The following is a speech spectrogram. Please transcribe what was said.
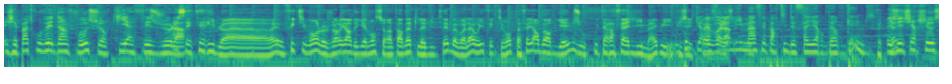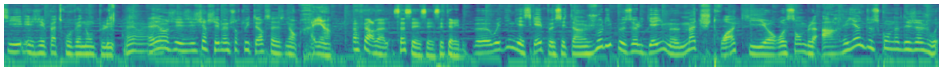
j'ai pas trouvé d'infos sur qui a fait ce Ah, jeu-là. c'est terrible. Ah, ouais, effectivement, le, je regarde également sur internet la vite fait. Bah voilà, oui, effectivement, t'as Firebird Games ou, ou t'as Raphaël Lima et puis, et puis c'est Raphaël voilà. Lima fait partie de Firebird Games. et j'ai cherché aussi et j'ai pas trouvé non plus. Ouais, ouais. Eh non, j'ai j'ai cherché même sur Twitter, ça, non, rien. Infernal. Ça, c'est, terrible. Euh, Wedding Escape, c'est un joli puzzle game euh, match 3 qui euh, ressemble à rien de ce qu'on a déjà joué.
